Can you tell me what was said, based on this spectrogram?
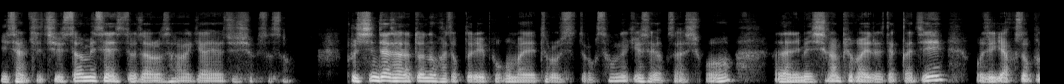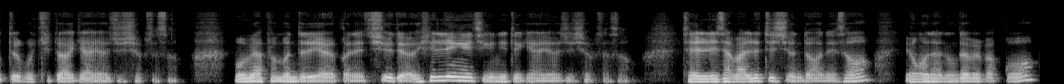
2377 서밋의 지도자로 살게 하여 주시옵소서. 불신자 자녀 또는 가족들이 복음 안에 들어올 수 있도록 성령께서 역사하시고 하나님의 시간표가 이를 때까지 오직 약속 붙들고 기도하게 하여 주시옵소서. 몸이 아픈 분들이 열건에 치유되어 힐링의 증인이 되게 하여 주시옵소서. 제1, 2, 3 알루티시 운동 안에서 영원한 응답을 받고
